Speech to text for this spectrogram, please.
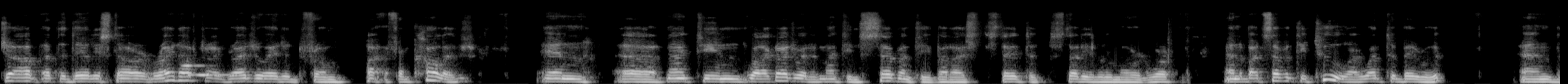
job at the Daily Star right after I graduated from from college in uh, 19. Well, I graduated in 1970, but I stayed to study a little more and work. And about 72, I went to Beirut, and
